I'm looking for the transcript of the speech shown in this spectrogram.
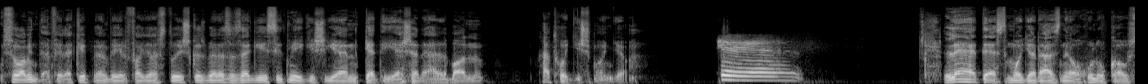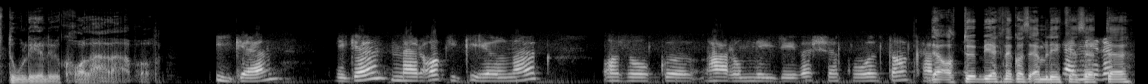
Szóval mindenféleképpen vérfagyasztó, és közben ez az egész itt mégis ilyen kedélyesen el van. Hát hogy is mondjam? Lehet ezt magyarázni a holokauszt túlélők halálával? Igen, igen, mert akik élnek, azok három-négy évesek voltak. Hát De a többieknek az emlékezete,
